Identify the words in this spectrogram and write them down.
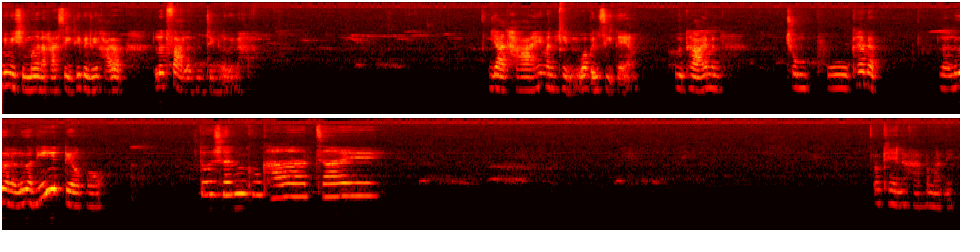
ไม่มีชิมเมอร์นะคะ สีที่เป็นคล้ายแบบเลือดฝาดเลยจริงๆเลยนะคะ อย่าทาให้มันเห็นว่าเป็นสีแดง คือทาให้มันชมพูแค่แบบละเลือละเลือนิดเดียวพอ ตัวฉันคงขาดใจโอเคนะคะ ประมาณนี้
